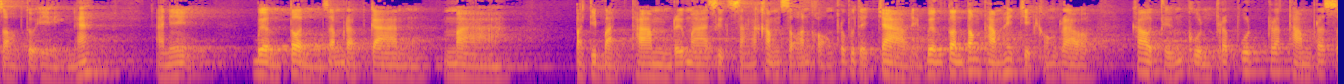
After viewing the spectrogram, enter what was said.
สอบตัวเองนะ อันนี้เบื้องต้นสำหรับการมาปฏิบัติธรรม หรือมาศึกษาคำสอนของพระพุทธเจ้าเนี่ยเบื้องต้นต้องทำให้จิตของเราเข้าถึงคุณพระพุทธพระธรรมพระส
